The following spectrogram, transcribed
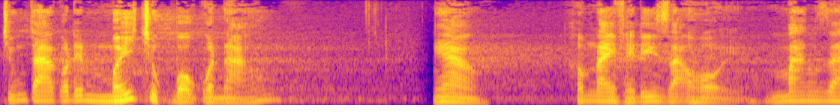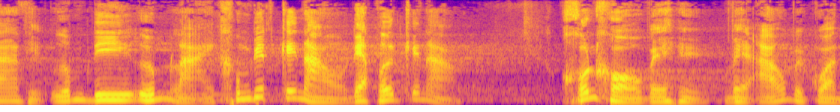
Chúng ta có đến mấy chục bộ quần áo. Nghe không? Hôm nay phải đi dạo hội mang ra thì ướm đi ướm lại không biết cái nào đẹp hơn cái nào. Khốn khổ về về áo về quần.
